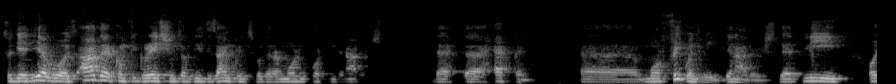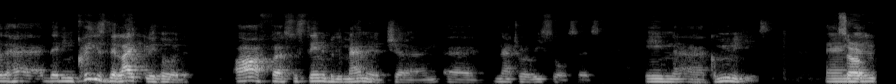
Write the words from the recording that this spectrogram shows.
So the idea was are there configurations of these design principles that are more important than others that uh, happen uh, more frequently than others that lead or that, that increase the likelihood of sustainably manage natural resources in communities. And so,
